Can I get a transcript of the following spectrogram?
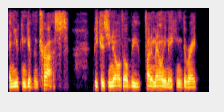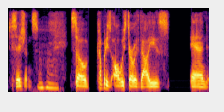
and you can give them trust because you know they'll be fundamentally making the right decisions. hmm So companies always start with values and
